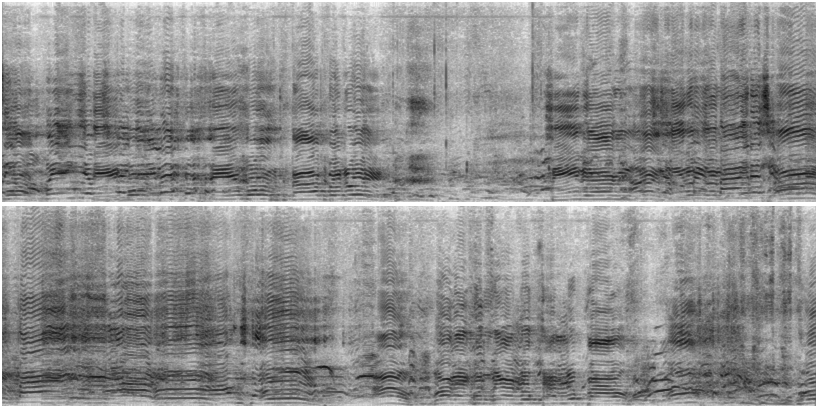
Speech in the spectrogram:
สีม่วงสีม่วงสีม่วงตามไปด้วย สีแดงไอ้สีน้ำเงินเอาเออเออเอาว่าไงคุณแม่ลูกทันหรือเปล่าอ้าวโอ้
